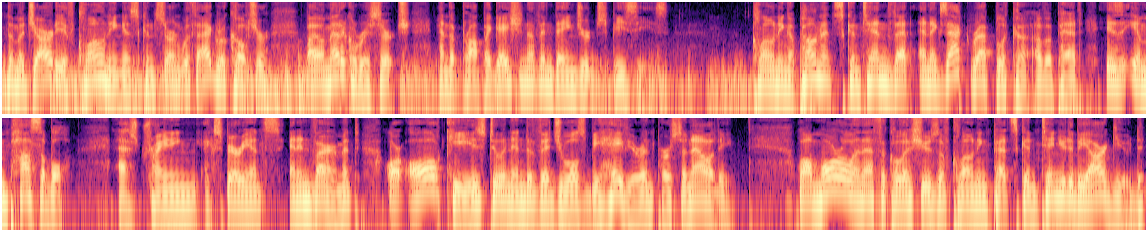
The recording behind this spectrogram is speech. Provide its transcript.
the majority of cloning is concerned with agriculture, biomedical research, and the propagation of endangered species. Cloning opponents contend that an exact replica of a pet is impossible, as training, experience, and environment are all keys to an individual's behavior and personality. While moral and ethical issues of cloning pets continue to be argued,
